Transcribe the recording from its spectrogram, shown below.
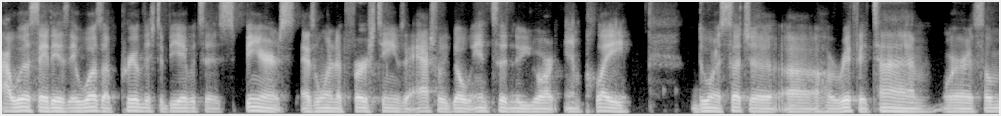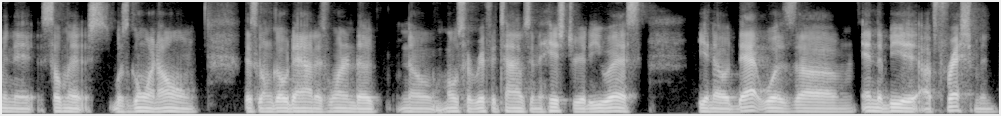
I will say this: it was a privilege to be able to experience as one of the first teams to actually go into New York and play during such a, a horrific time where so many so much was going on. That's going to go down as one of the you know most horrific times in the history of the U.S you know, that was um and to be a, a freshman,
